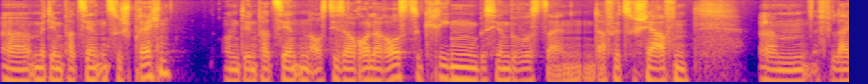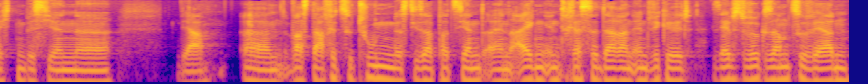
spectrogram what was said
äh, mit dem Patienten zu sprechen und den Patienten aus dieser Rolle rauszukriegen, ein bisschen Bewusstsein dafür zu schärfen, ähm, vielleicht ein bisschen, äh, ja, ähm, was dafür zu tun, dass dieser Patient ein Eigeninteresse daran entwickelt, selbstwirksam zu werden.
